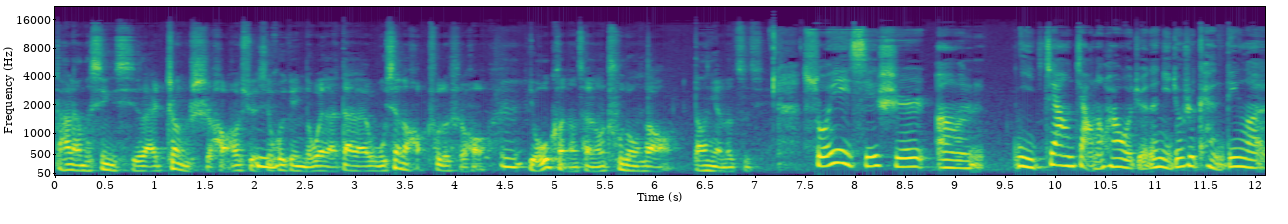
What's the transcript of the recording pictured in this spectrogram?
大量的信息来证实，好好学习会给你的未来带来无限的好处的时候，嗯，有可能才能触动到当年的自己。所以其实，嗯，你这样讲的话，我觉得你就是肯定了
